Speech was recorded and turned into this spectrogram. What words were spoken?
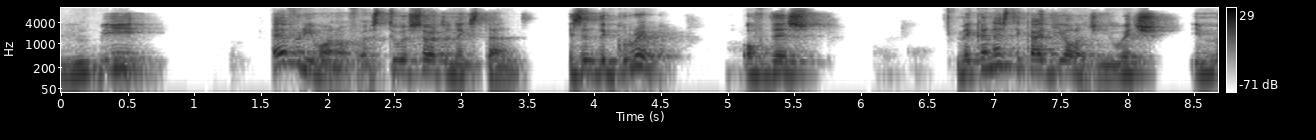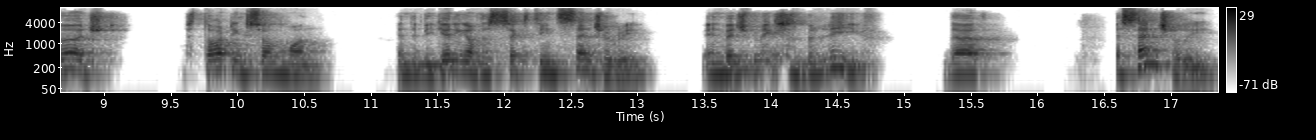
Mm-hmm. We, every one of us, to a certain extent, is in the grip of this mechanistic ideology which emerged starting someone in the beginning of the 16th century in which makes us believe that essentially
